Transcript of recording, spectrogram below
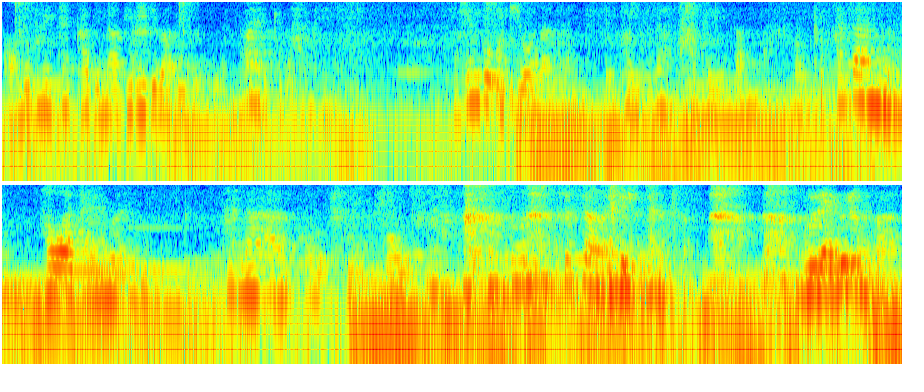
어, 루브리 테캅이나 비비디바비드나 이렇게 다 이렇게 저 행복을 기원하는 레터링이나 다 있답니다. 그래서 가장 저와 닮은 단아하고 굵고 수평을 흐르면서 물의 흐름과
